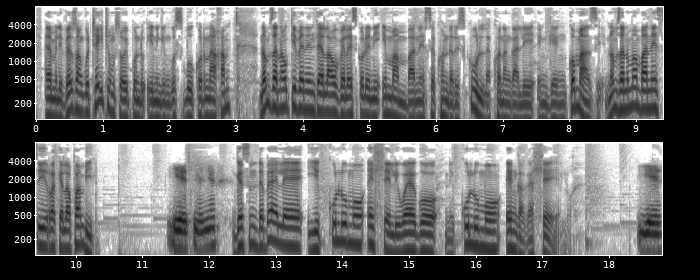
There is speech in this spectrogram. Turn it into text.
fm livezwa ngutatu msowepundu ini ngingusibuku rinarha nomzana ugiven indlela uvela esikolweni imambane secondary school lakhona ngale ngenkomazi. Nomzana umambane sirakela phambili? Yes, Menyes. ngesindebele yikulumo ehleliweko nekulumo engakahlelwa. Yes.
